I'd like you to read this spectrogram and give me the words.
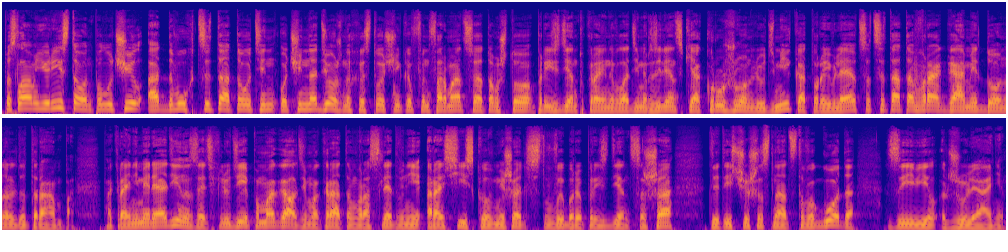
По словам юриста, он получил от двух цитат очень, очень надежных источников информацию о том, что президент Украины Владимир Зеленский окружен людьми, которые являются, цитата, врагами Дональда Трампа. По крайней мере, один из этих людей помогал демократам в расследовании российского вмешательства в выборы президента США 2016 года, заявил Джулиани.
